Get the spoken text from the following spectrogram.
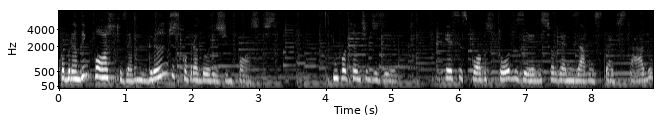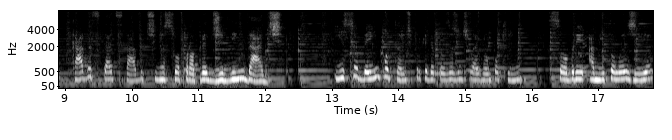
cobrando impostos, eram grandes cobradores de impostos. Importante dizer, esses povos todos eles se organizavam em cidade-estado, cada cidade-estado tinha sua própria divindade. Isso é bem importante porque depois a gente vai ver um pouquinho sobre a mitologia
